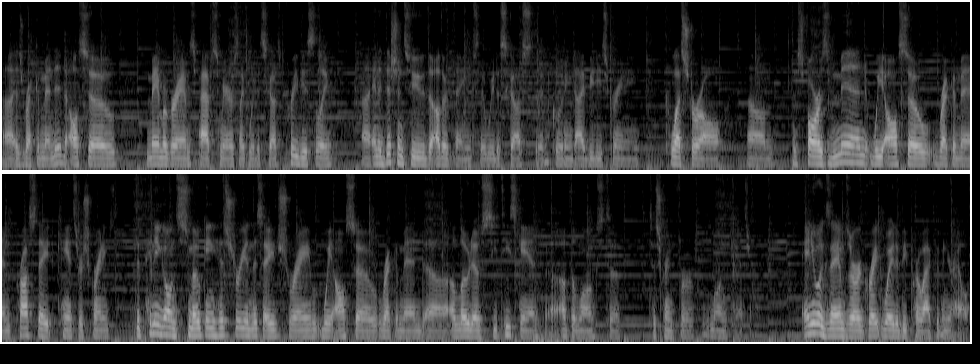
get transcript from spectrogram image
uh, is recommended. Also, mammograms, pap smears like we discussed previously, uh, in addition to the other things that we discussed, including diabetes screening, cholesterol. Um, as far as men, we also recommend prostate cancer screenings. Depending on smoking history in this age frame, we also recommend uh, a low-dose CT scan uh, of the lungs to, to screen for lung cancer. Annual exams are a great way to be proactive in your health.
